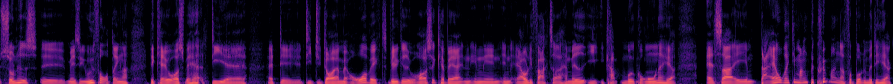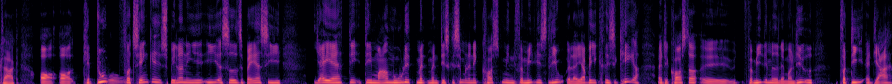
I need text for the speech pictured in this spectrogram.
sundhedsmæssige øh, udfordringer. Det kan jo også være, at de, øh, at øh, de, de døjer med overvægt, hvilket jo også kan være en, en, en, en ærgerlig faktor at have med i, i kampen mod corona her. Altså, øh, der er jo rigtig mange bekymringer forbundet med det her, Clark. Og, og kan du mm. fortænke spillerne i, i at sidde tilbage og sige, ja, ja, det, det er meget muligt, men, men det skal simpelthen ikke koste min families liv, eller jeg vil ikke risikere, at det koster øh, familiemedlemmer livet, fordi at jeg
